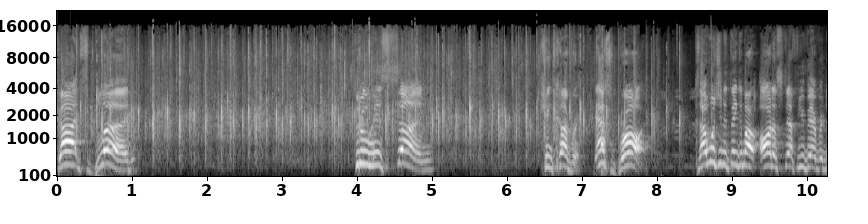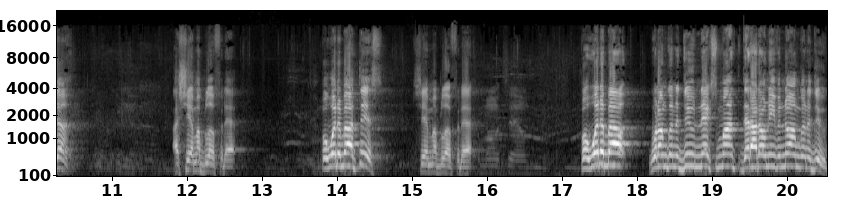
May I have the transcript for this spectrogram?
God's blood through his son can cover it. That's broad. Because I want you to think about all the stuff you've ever done. I shed my blood for that. But what about this? Shed my blood for that. But what about what I'm going to do next month that I don't even know I'm going to do?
